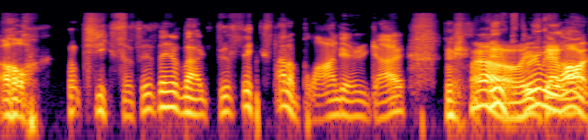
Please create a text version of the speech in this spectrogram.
Oh, Jesus! His name's not. This he's not a blonde haired guy. Oh, Threw he's me got long,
